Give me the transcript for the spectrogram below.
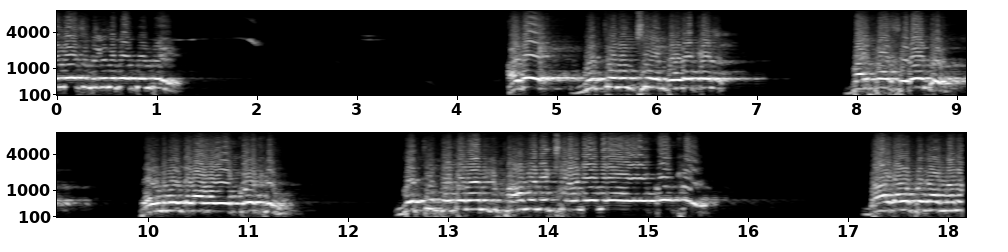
ఈ రోజు మిగిలిపోతుంది. అదే గుర్తు నుంచి బడకల్ బైపాస్ రోడ్డు. రెండు వందల యాభై కోట్లు. గుర్తు పట్టణానికి పాము నుంచి రెండు వందల యాభై కోట్లు దాదాపుగా మన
